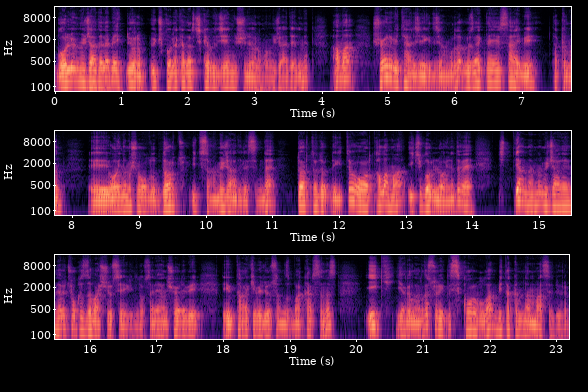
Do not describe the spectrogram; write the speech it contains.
gollü mücadele bekliyorum. 3 gole kadar çıkabileceğini düşünüyorum bu mücadelenin. Ama şöyle bir tercihe gideceğim burada. Özellikle ev sahibi takımın e, oynamış olduğu 4 iç saha mücadelesinde 4'te 4'le gitti ve ortalama 2 golle oynadı ve ciddi anlamda mücadelelere çok hızlı başlıyor sevgili dostlar. Yani şöyle bir e, takip ediyorsanız bakarsınız ilk yarılarda sürekli skor bulan bir takımdan bahsediyorum.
